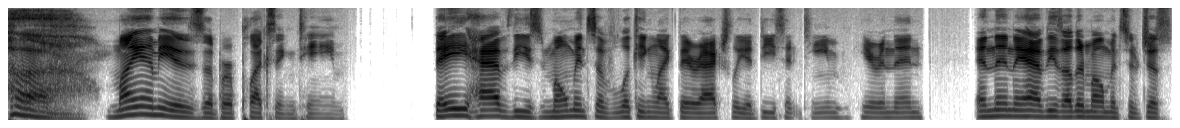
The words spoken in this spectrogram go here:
Miami is a perplexing team. They have these moments of looking like they're actually a decent team here and then, and then they have these other moments of just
